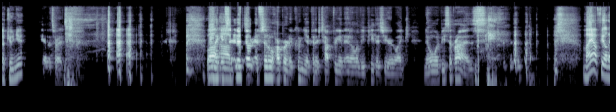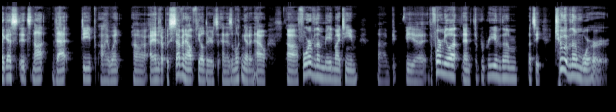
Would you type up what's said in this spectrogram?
Acuna. Yeah, that's right. well, like if, um, and if, Soto, if Soto, Harper, and Acuna finished top three in NL MVP this year, like no one would be surprised. my outfield, I guess it's not that deep. I went, uh, I ended up with seven outfielders, and as I'm looking at it now, uh, four of them made my team uh, via the formula, and three of them, let's see, two of them were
